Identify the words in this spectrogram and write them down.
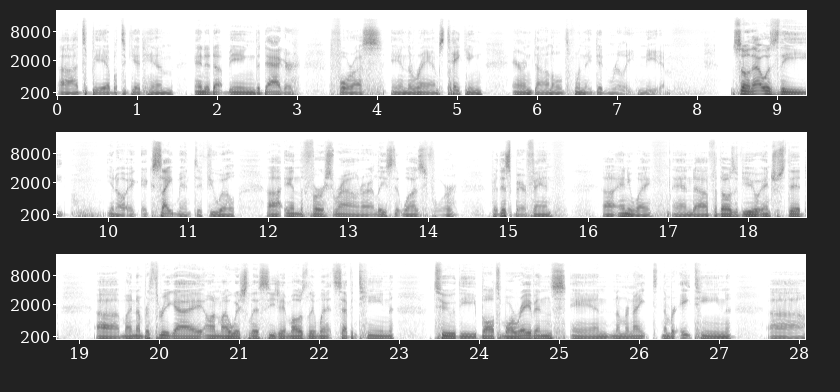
uh, to be able to get him, ended up being the dagger for us and the Rams taking Aaron Donald when they didn't really need him. So that was the, you know, excitement, if you will, uh, in the first round, or at least it was for for this Bear fan uh, anyway. And uh, for those of you interested, uh, my number three guy on my wish list, C.J. Mosley, went at 17 to the Baltimore Ravens, and number nine, number 18 uh,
